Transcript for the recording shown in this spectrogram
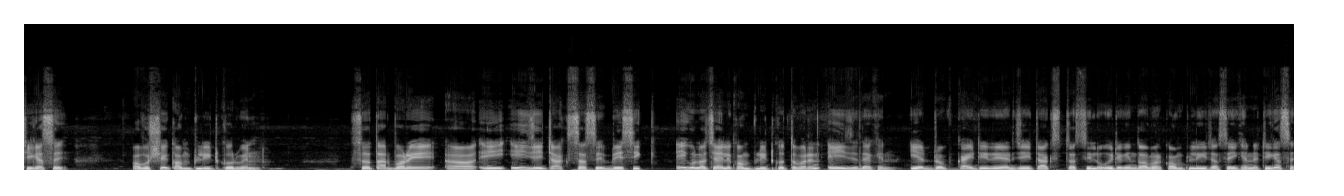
ঠিক আছে? অবশ্যই কমপ্লিট করবেন। সো তারপরে এই এই যে টাস্ক আছে বেসিক এইগুলো চাইলে কমপ্লিট করতে পারেন। এই যে দেখেন ইয়ারড্রপ ক্রাইটেরিয়ার যে টাস্কটা ছিল, ওইটা কিন্তু আমার কমপ্লিট আছে এখানে, ঠিক আছে?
